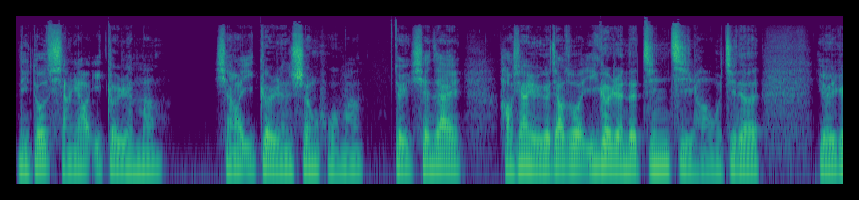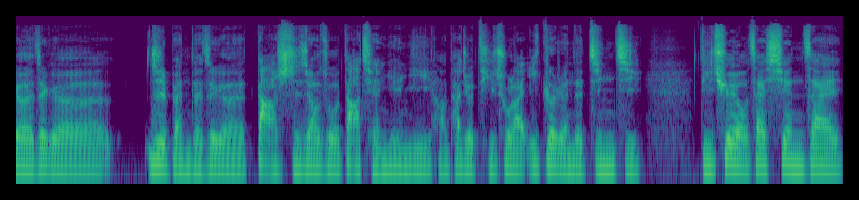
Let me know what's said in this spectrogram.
你都想要一个人吗？想要一个人生活吗？对，现在好像有一个叫做一个人的经济哈，我记得有一个这个日本的这个大师叫做大前研一哈，他就提出来一个人的经济。的确哦，在现在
